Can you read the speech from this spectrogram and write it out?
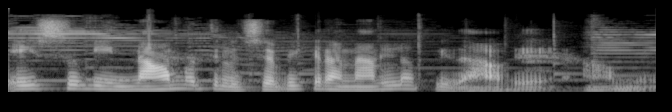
இயேசுவின் நாமத்தில் ஜெபிக்கிற நல்ல பிதாவே. ஆமே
